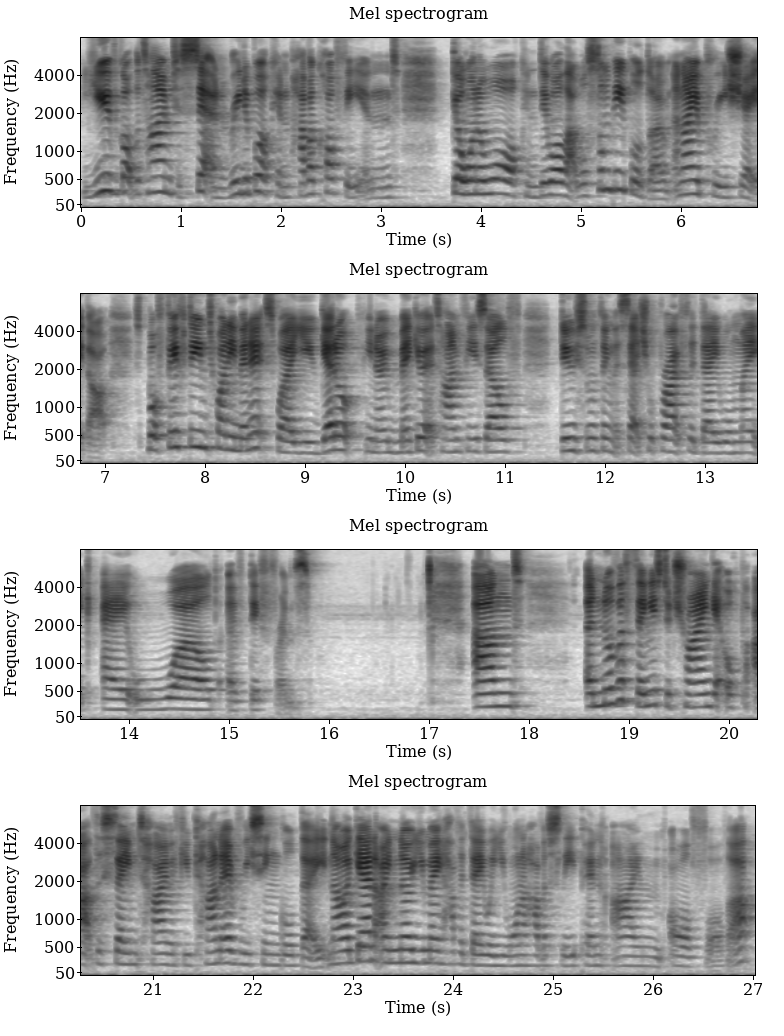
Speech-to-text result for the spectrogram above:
You've got the time to sit and read a book and have a coffee and go on a walk and do all that. Well, some people don't, and I appreciate that. But 15, 20 minutes where you get up, you know, make a bit of time for yourself, do something that sets you up right for the day will make a world of difference. And another thing is to try and get up at the same time if you can every single day. Now, again, I know you may have a day where you want to have a sleep in. I'm all for that.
